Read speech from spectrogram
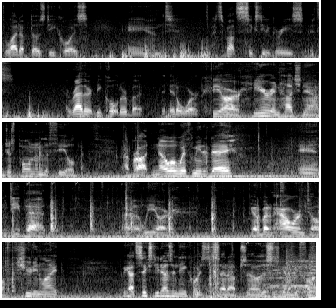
to light up those decoys, and it's about 60 degrees. It's I'd rather it be colder, but it'll work. We are here in Hutch now, just pulling into the field. I brought Noah with me today and D-Pat. Uh, we are got about an hour until shooting light. We got 60 dozen decoys to set up, so this is gonna be fun.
